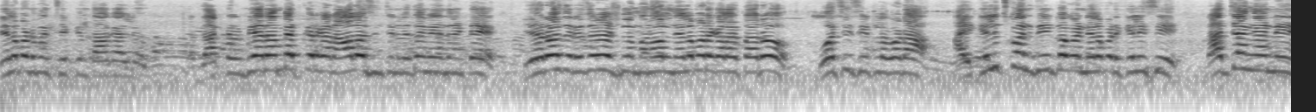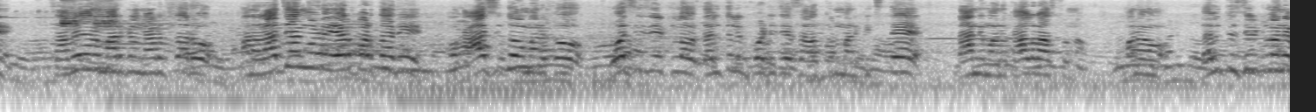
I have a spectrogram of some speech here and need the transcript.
నిలబడమని చెప్పిన దాఖలు లేవు. డాక్టర్ బిఆర్ అంబేద్కర్ గారు ఆలోచించిన విధం ఏంటంటే ఏ రోజు రిజర్వేషన్లో మన వాళ్ళు నిలబడగలుగుతారు ఓసీ సీట్లు కూడా అవి గెలుచుకొని దీంట్లో కూడా నిలబడి గెలిచి రాజ్యాంగాన్ని సంవిధాన మార్గం నడుపుతారు. మన రాజ్యాంగం కూడా ఏర్పడుతుంది. ఒక ఆశతో మనకు ఓసీ సీట్లో దళితులకు పోటీ చేసే హక్కును మనకి ఇస్తే దాన్ని మనం కాలు రాస్తున్నాం. మనం దళిత సీట్లోనే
